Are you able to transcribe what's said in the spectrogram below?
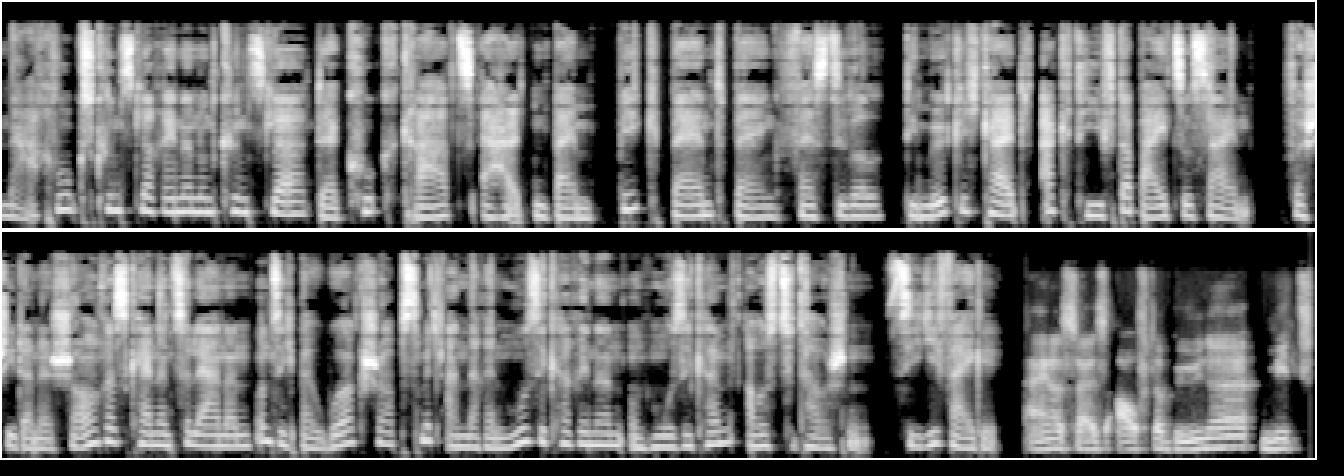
Nachwuchskünstlerinnen und Künstler der Cook Graz erhalten beim Big Band Bang Festival die Möglichkeit, aktiv dabei zu sein verschiedene Genres kennenzulernen und sich bei Workshops mit anderen Musikerinnen und Musikern auszutauschen. Sigi Feigl. Einerseits auf der Bühne mit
